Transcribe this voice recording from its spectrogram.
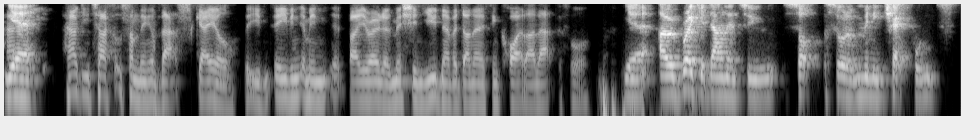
how yeah, do you, how do you tackle something of that scale that you even? I mean, by your own admission, you'd never done anything quite like that before. Yeah, I would break it down into so, sort of mini checkpoints.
